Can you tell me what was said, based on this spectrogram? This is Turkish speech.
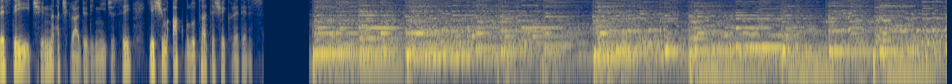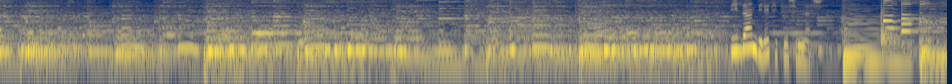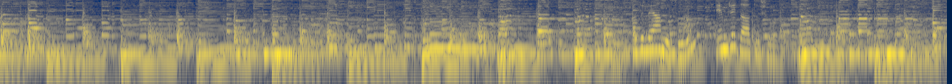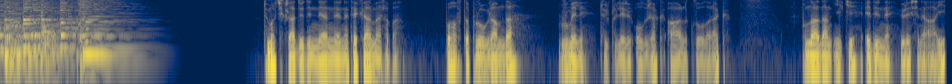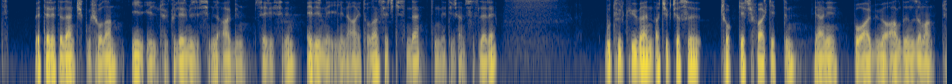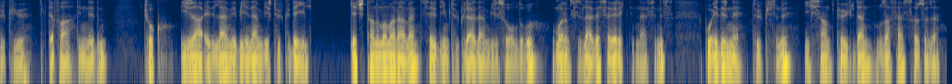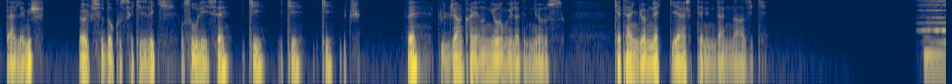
Desteği için Açık Radyo dinleyicisi Yeşim Akbulut'a teşekkür ederiz. Dilden Dile Titreşimler Hazırlayan ve sunan Emre Dağtaşoğlu. Tüm Açık Radyo dinleyenlerine tekrar merhaba. Bu hafta programda Rumeli türküleri olacak ağırlıklı olarak. Bunlardan ilki Edirne yöresine ait ve TRT'den çıkmış olan İl İl Türkülerimiz isimli albüm serisinin Edirne iline ait olan seçkisinden dinleteceğim sizlere. Bu türküyü ben açıkçası çok geç fark ettim. Yani bu albümü aldığım zaman türküyü ilk defa dinledim. Çok icra edilen ve bilinen bir türkü değil. Geç tanımama rağmen sevdiğim türkülerden birisi oldu bu. Umarım sizler de severek dinlersiniz. Bu Edirne türküsünü İhsan Köycü'den Muzaffer Sarı derlemiş. Ölçüsü 9-8'lik, usulü ise 2-2-2-3 ve Gülcan Kaya'nın yorumuyla dinliyoruz. Keten gömlek giyer teninden nazik. Keten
